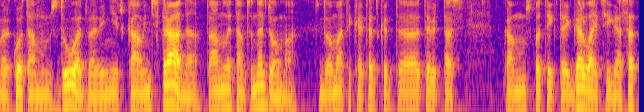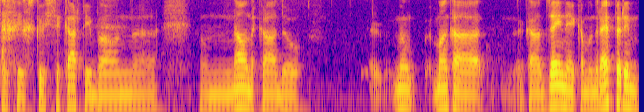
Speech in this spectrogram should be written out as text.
vai ko tā mums dod, vai viņi ir, kā viņi strādā. Tām lietām tu nedomā. Tu domā tikai tad, kad uh, tev ir tās, kā mums patīk teikt, garlaicīgās attiecības, ka viss ir kārtībā un, uh, un nav nekādu, nu, man kā, kā dzēniekam un reperim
